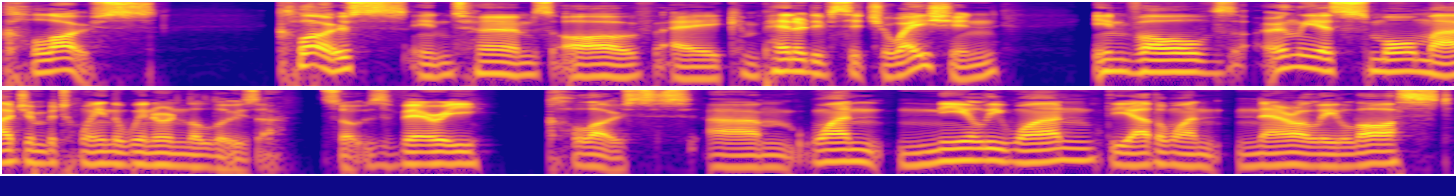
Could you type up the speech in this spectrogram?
Close. Close, in terms of a competitive situation, involves only a small margin between the winner and the loser. So, it was very close. Um, one nearly won, the other one narrowly lost.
